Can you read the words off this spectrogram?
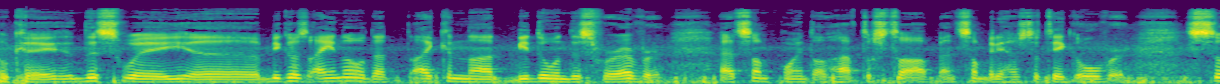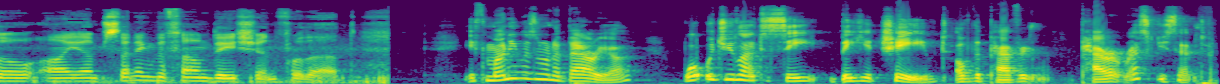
okay this way uh, because i know that i cannot be doing this forever. At some point i'll have to stop and somebody has to take over. So i am setting the foundation for that. If money was not a barrier, what would you like to see be achieved of the Parrot, Parrot Rescue Centre?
